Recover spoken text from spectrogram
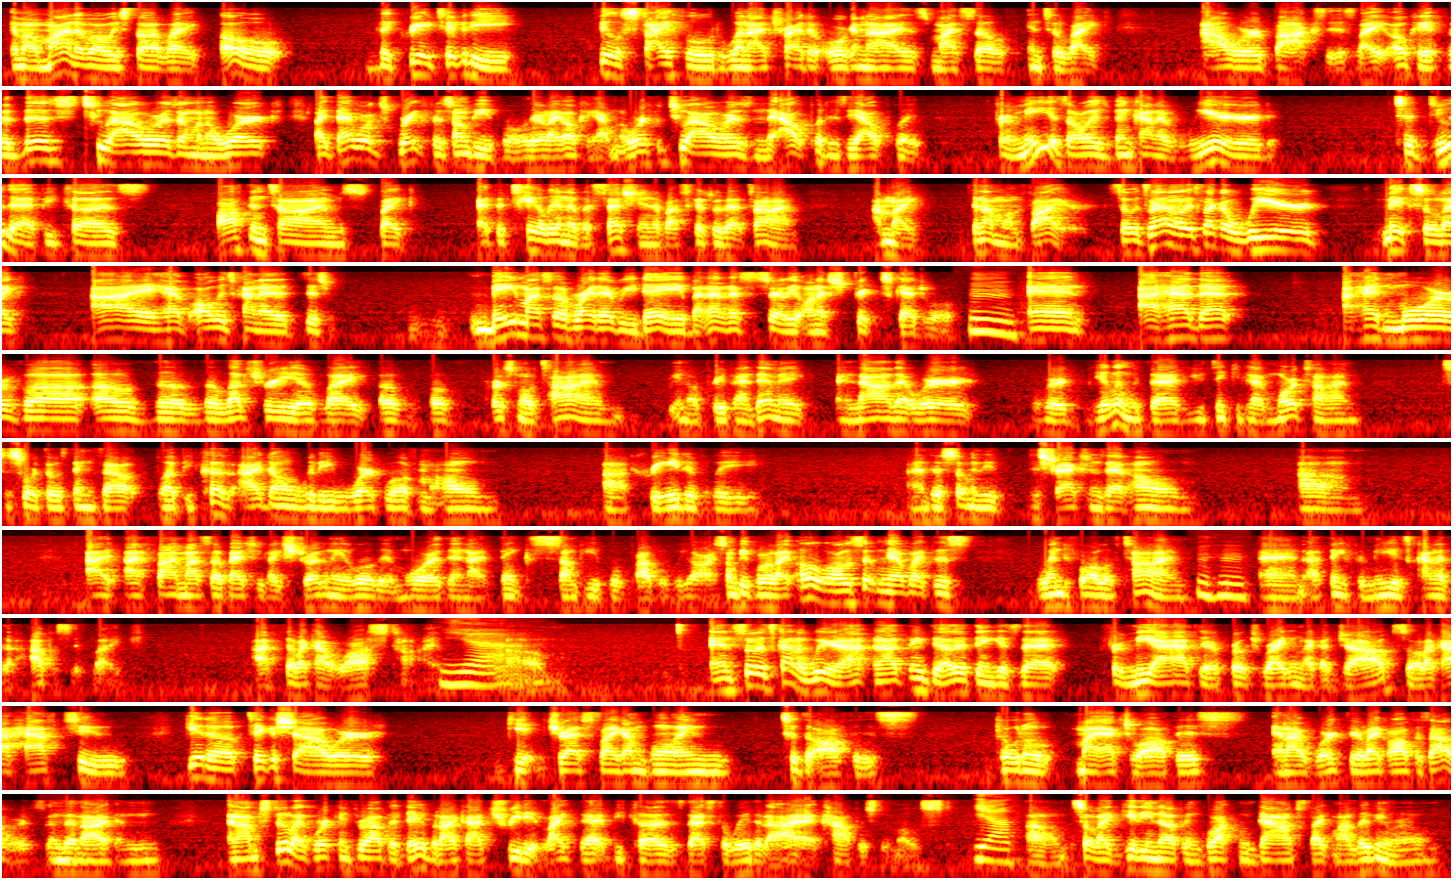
In my mind, I've always thought like, oh, the creativity feels stifled when I try to organize myself into like hour boxes. Like, okay, for this two hours, I'm going to work. Like, that works great for some people. They're like, okay, I'm going to work for two hours and the output is the output. For me, it's always been kind of weird to do that because oftentimes, like, at the tail end of a session, if I schedule that time, I'm like, then I'm on fire. So it's kind of, it's like a weird mix. So, like, I have always kind of just made myself right every day, but not necessarily on a strict schedule Mm, and I had that. I had more of uh, of the the luxury of like of, of personal time you know, pre-pandemic, and now that we're we're dealing with that, you think you'd have more time to sort those things out. But because I don't really work well from home uh, creatively, and there's so many distractions at home, um, I, I find myself actually like struggling a little bit more than I think some people probably are. Some people are like, oh, all of a sudden we have like this windfall of time, hmm and I think for me it's kind of the opposite. Like I feel like I lost time. Yeah. Um, and so it's kind of weird. I, and I think the other thing is that for me, I have to approach writing like a job. So like I have to get up, take a shower, get dressed like I'm going to the office, go to my actual office, and I work there like office hours. And then I and and I'm still like working throughout the day, but like I treat it like that because that's the way that I accomplish the most. yeah. Um, so like getting up and walking down to like my living room,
